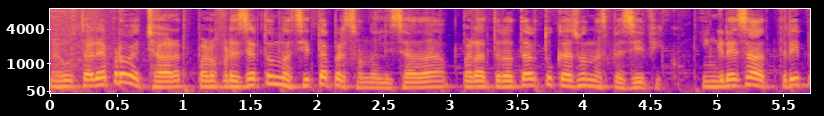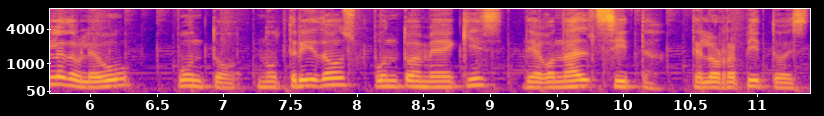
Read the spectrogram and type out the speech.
Me gustaría aprovechar para ofrecerte una cita personalizada para tratar tu caso en específico. Ingresa a www.nutridos.mx diagonal cita. Te lo repito, es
